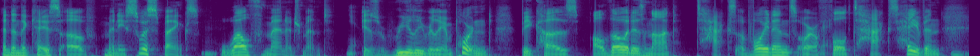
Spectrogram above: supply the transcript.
And in the case of many Swiss banks, wealth management Yeah. is really, really important because although it is not tax avoidance or a full tax haven, mm-hmm.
